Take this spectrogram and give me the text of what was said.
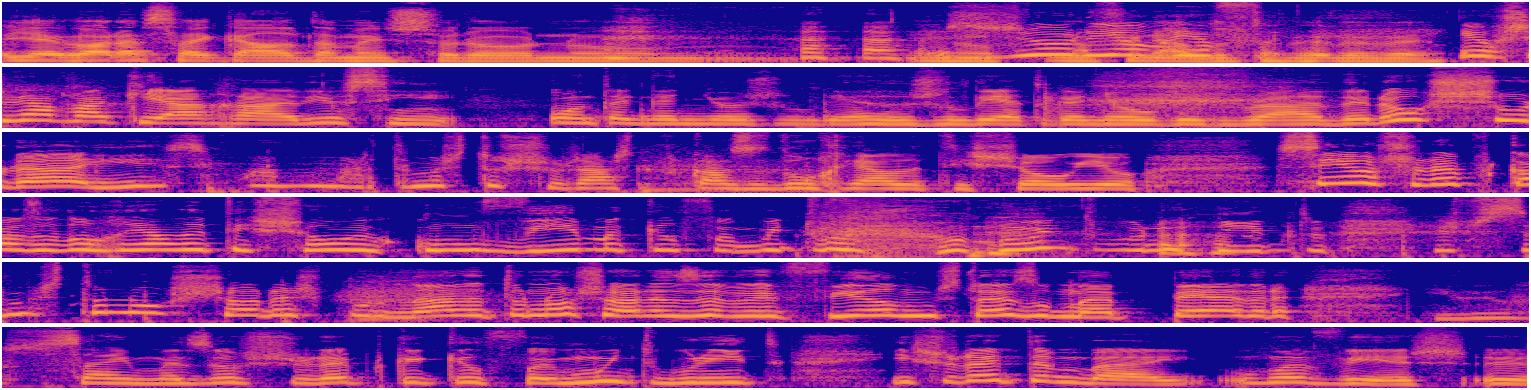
e agora sei que ela também chorou no, no, Juro, no eu- final eu, do teu BBB. eu chegava aqui à rádio assim, ontem ganhou a Juliette, a Juliette ganhou o Big Brother, eu chorei e assim, "Ah, Marta, mas tu choraste por causa de um reality show? E eu, sim, eu chorei por causa de um reality show, eu comovi-me, aquilo foi muito, muito bonito. E as pessoas, mas tu não choras por nada, tu não choras a ver filmes, tu és uma pedra. E eu, eu sei, mas eu chorei porque aquilo foi muito bonito. E chorei também, uma vez, eh,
